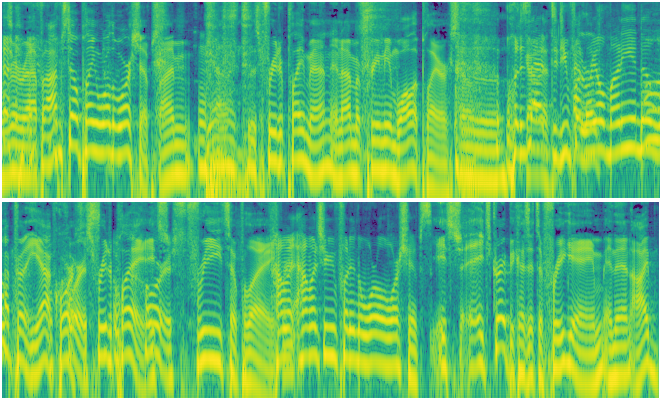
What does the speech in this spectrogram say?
We're gonna wrap it. I'm still playing World of Warships. I'm yeah, it's free to play, man, and I'm a premium wallet player. So what is that? it. Did you put love- real money into? oh, I put, yeah, of, course. course. it's free to Of play. course. It's free to play. how, mu- how much do you put into World of Warships? It's it's great because it's a free game, and then I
